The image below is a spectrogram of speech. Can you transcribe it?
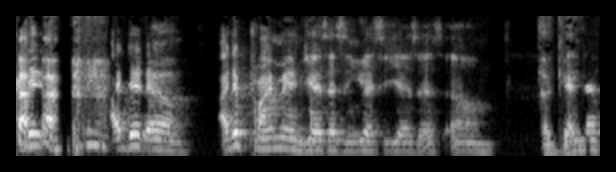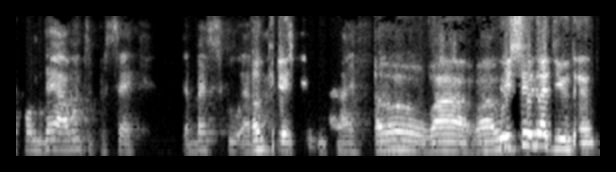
I did, I did, um, I did primary and JSS in USC JSS. Um, okay. and then from there I went to Presec, the best school ever Okay. in my life. Um, Oh wow, wow. We shaded you then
